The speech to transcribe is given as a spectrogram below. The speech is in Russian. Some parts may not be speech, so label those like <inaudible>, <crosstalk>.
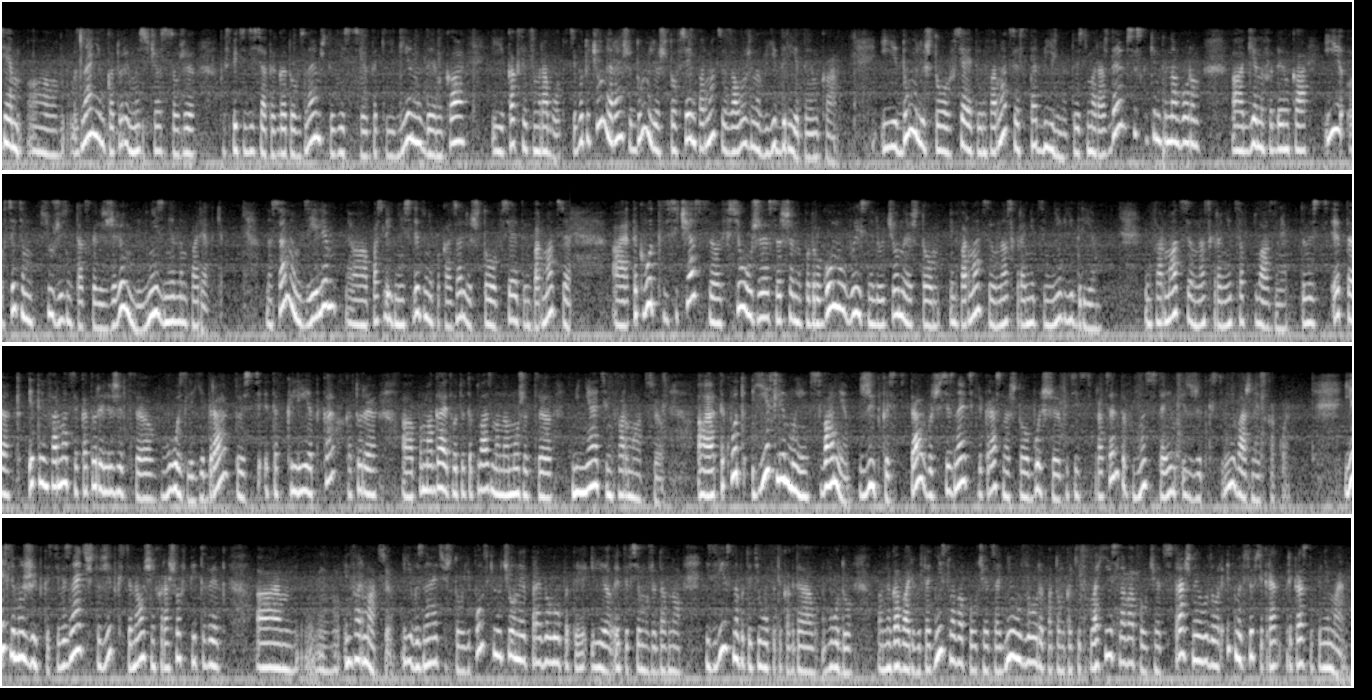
тем э, знанием, которые мы сейчас уже с 50-х годов знаем, что есть такие гены, ДНК, и как с этим работать. И вот ученые раньше думали, что вся информация заложена в ядре ДНК. И думали, что вся эта информация стабильна. То есть мы рождаемся с каким-то набором а, генов и ДНК, и с этим всю жизнь, так сказать, живем в неизменном порядке. На самом деле а, последние исследования показали, что вся эта информация так вот, сейчас э, все уже совершенно по-другому. Выяснили ученые, что информация у нас хранится не в ядре, информация у нас хранится в плазме. То есть это, это информация, которая лежит э, возле ядра, то есть это клетка, которая а, помогает, вот эта плазма, она может а, менять информацию. А, так вот, если мы с вами жидкость, да, вы же все знаете прекрасно, что больше 50% мы состоим из жидкости, неважно из какой. Если мы жидкость, и вы знаете, что жидкость, она очень хорошо впитывает информацию. И вы знаете, что японские ученые провел опыты, и это всем уже давно известно, вот эти опыты, когда воду а, наговаривают одни слова, получаются одни узоры, потом какие-то плохие слова, получаются страшные узоры. Это мы все прекрасно понимаем.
